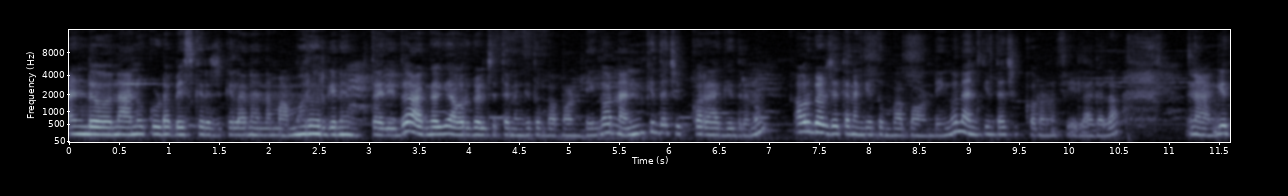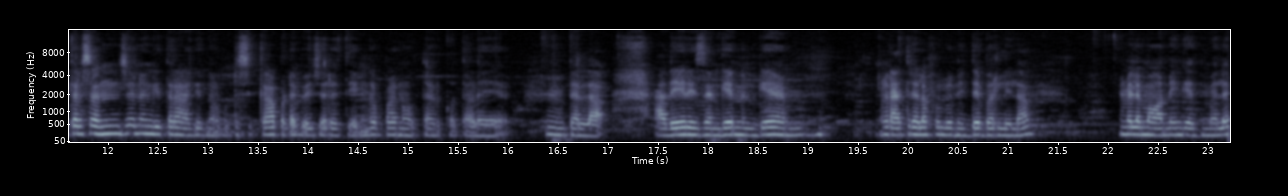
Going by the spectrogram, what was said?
ಆ್ಯಂಡ್ ನಾನು ಕೂಡ ಬೇಸಿಗೆ ರಜಕ್ಕೆಲ್ಲ ನನ್ನ ಮಾಮೂರವ್ರಿಗೇ ಹೋಗ್ತಾ ಇದ್ದಿದ್ದು. ಹಂಗಾಗಿ ಅವ್ರಗಳ ಜೊತೆ ನನಗೆ ತುಂಬ ಬಾಂಡಿಂಗ್ ಅವ್ರು ನನಗಿಂತ ಚಿಕ್ಕವರಾಗಿದ್ರು ಅವ್ರಗಳ ಜೊತೆ ನನಗೆ ತುಂಬ ಬಾಂಡಿಂಗು ನನಗಿಂತ ಚಿಕ್ಕವರನ್ನು ಫೀಲ್ ಆಗೋಲ್ಲ. ನಂಗೆ ಈ ಥರ ಸಂಜೆ ನಂಗೆ ಈ ಥರ ಆಗಿದ್ದು ನೋಡ್ಬಿಟ್ಟು ಸಿಕ್ಕಾಪಟ್ಟೆ ಬೇಜಾರೈತಿ ಹೆಂಗಪ್ಪ ನೋವು ಇಡ್ಕೋತಾಳೆ ಅಂತೆಲ್ಲ. ಅದೇ ರೀಸನ್ಗೆ ನನಗೆ ರಾತ್ರಿ ಎಲ್ಲ ಫುಲ್ಲು ನಿದ್ದೆ ಬರಲಿಲ್ಲ. ಆಮೇಲೆ ಮಾರ್ನಿಂಗ್ ಎದ್ಮೇಲೆ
